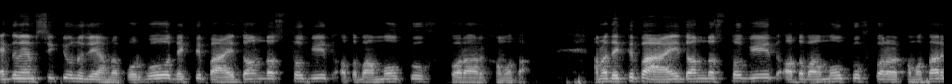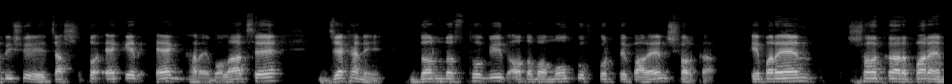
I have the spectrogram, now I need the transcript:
একদম এমসিকিউ অনুযায়ী আমরা পড়ব, দেখতে পাই দণ্ড স্থগিত অথবা মৌকুফ করার ক্ষমতা। আমরা দেখতে পাই দণ্ড স্থগিত অথবা মৌকুফ করার ক্ষমতার বিষয়ে চারশত একের এক ধারায় বলা আছে, যেখানে দণ্ড স্থগিত অথবা মৌকুফ করতে পারেন সরকার। কে পারেন? সরকার পারেন।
